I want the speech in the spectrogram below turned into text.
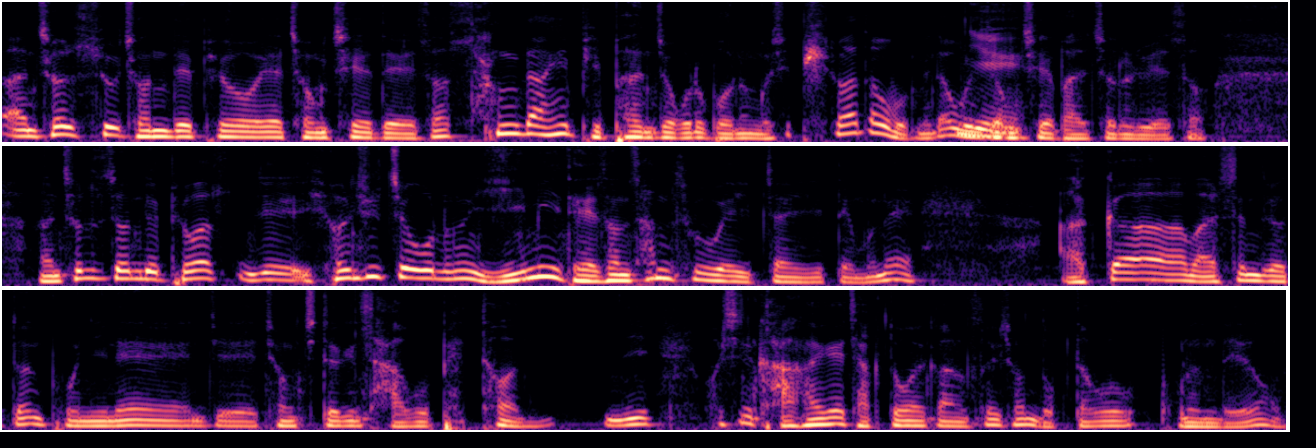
안철수 전 대표의 정치에 대해서 상당히 비판적으로 보는 것이 필요하다고 봅니다. 우리 예. 정치의 발전을 위해서. 안철수 전 대표가 이제 현실적으로는 이미 대선 삼수의 입장이기 때문에 아까 말씀드렸던 본인의 이제 정치적인 사고 패턴이 훨씬 강하게 작동할 가능성이 전 높다고 보는데요.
